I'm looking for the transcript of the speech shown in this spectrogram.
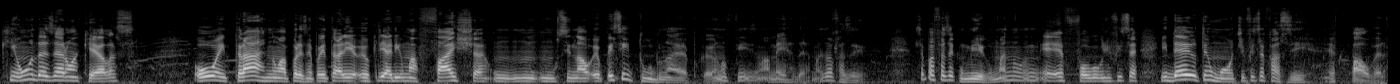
que ondas eram aquelas ou entrar numa, por exemplo, eu, entraria, eu criaria uma faixa, um, um, um, sinal. Eu pensei em tudo na época. Eu não fiz uma merda, mas vou fazer. Você pode fazer comigo, mas não é, é fogo. Difícil é. Ideia eu tenho um monte, difícil é fazer. É pau, velho.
